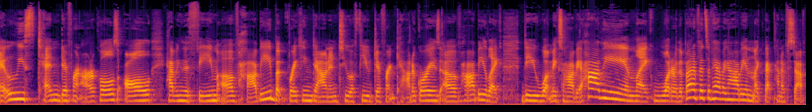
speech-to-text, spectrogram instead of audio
at least 10 different articles all having the theme of hobby but breaking down into a few different categories of hobby like the what makes a hobby a hobby and like what are the benefits of having a hobby and like that kind of stuff.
